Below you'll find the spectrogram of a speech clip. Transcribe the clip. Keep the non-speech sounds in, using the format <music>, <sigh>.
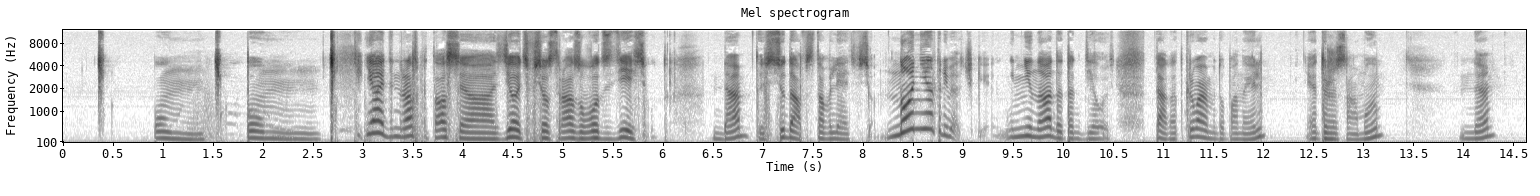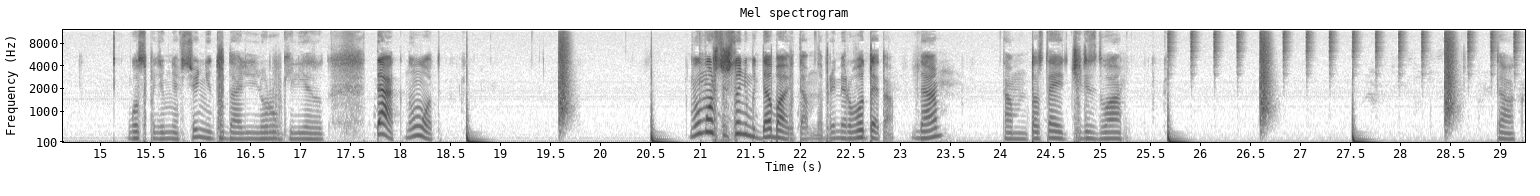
пум, пум. Я один раз пытался сделать все сразу вот здесь вот, да? То есть сюда вставлять все. Но нет, ребяточки, не надо так делать. Так, открываем эту панель, эту же самую, да? Господи, у меня все не туда руки лезут. Так, ну вот. Вы можете что-нибудь добавить там, например, вот это, да? Там поставить через два. Так.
